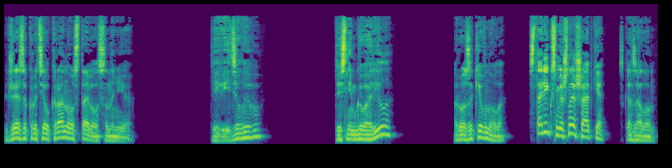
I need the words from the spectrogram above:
Джей закрутил кран и уставился на нее. «Ты видела его?» Ты с ним говорила?» Роза кивнула. «Старик в смешной шапке», — сказал он.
